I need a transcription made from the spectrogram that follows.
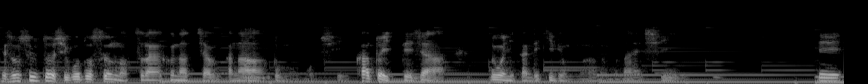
でそうすると仕事するの辛くなっちゃうかなとも思うし、かといってじゃあどうにかできるものでもないし、って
